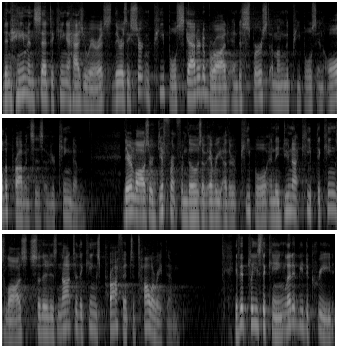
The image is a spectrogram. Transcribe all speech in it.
Then Haman said to King Ahasuerus, There is a certain people scattered abroad and dispersed among the peoples in all the provinces of your kingdom. Their laws are different from those of every other people, and they do not keep the king's laws, so that it is not to the king's profit to tolerate them. If it please the king, let it be decreed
